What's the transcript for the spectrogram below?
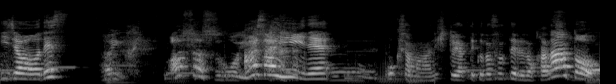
以上です。はい。朝すごい朝いいね。奥様がきっとやってくださってるのかなと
